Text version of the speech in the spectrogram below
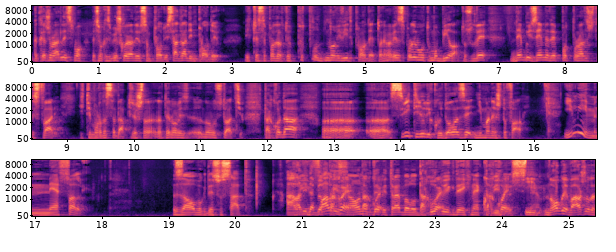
kad kažem radili smo, recimo kad sam bio školi radio sam prodaju, sad radim prodaju. I to je se prodaju, to je potpuno novi vid prodaje, to nema veze sa prodajom automobila, to su dve, nebo i zemlje, dve potpuno različite stvari. I ti mora da se adaptiraš na, na te nove, novu situaciju. Tako da, uh, uh, svi ti ljudi koji dolaze, njima nešto fali. Ili im ne fali za ovo gde su sad ali, ali da bi, fali za ono gde bi trebalo da budu je, i gde ih neko vidi u sistemu. I mnogo je važno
